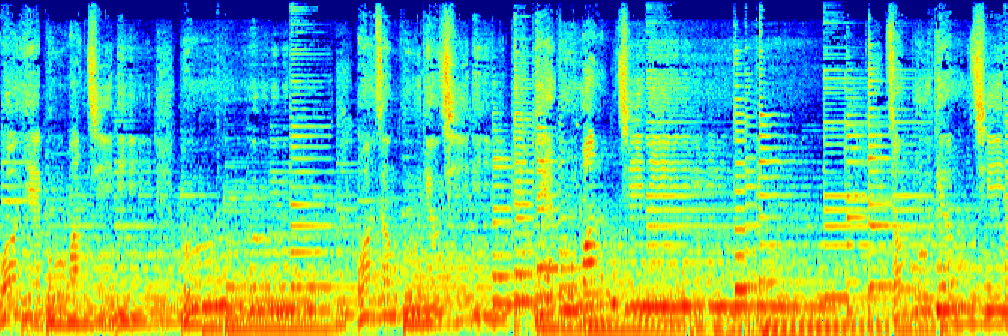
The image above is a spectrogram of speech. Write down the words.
我也不忘记你，我总不丢弃你，也不忘记你，总不丢弃你。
